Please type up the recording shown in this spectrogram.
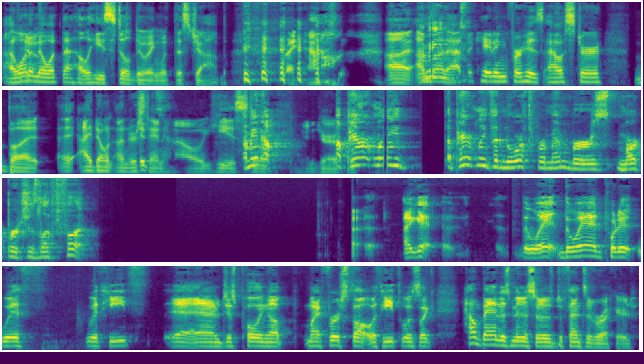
I want to Yeah. know what the hell he's still doing with this job right now. Uh, I'm I mean- not advocating for his ouster, but I, I don't understand how he is. I mean, still ap- manager of this Apparently, apparently, the North remembers Marc Burch's left foot. I get the way the way I'd put it with with Heath. And just pulling up, my first thought with Heath was like, how bad is Minnesota's defensive record?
